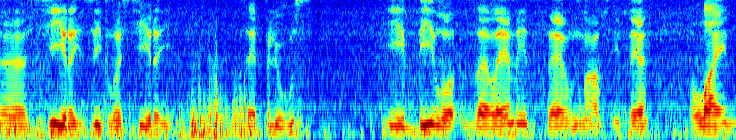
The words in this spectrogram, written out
Е, сірий, світло-сірий це плюс. І біло-зелений це у нас іде лайн.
